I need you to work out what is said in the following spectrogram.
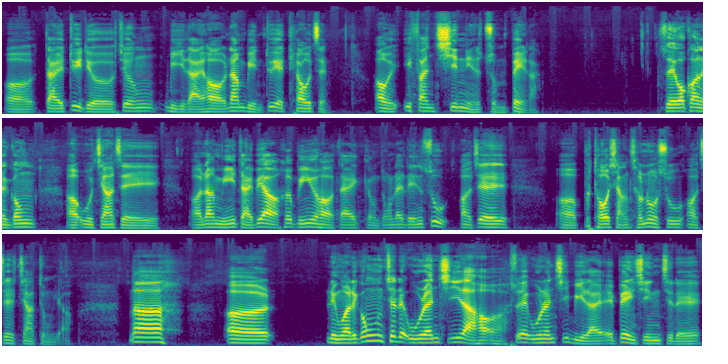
呃，大家对着这种未来吼，让面对的挑战，哦、一番心理的准备啦。所以我刚才讲，啊，有真侪啊，让民意代表和朋友吼，大家共同来联署啊，这呃不投降承诺书哦，这是真重要。那呃，另外的讲，这个无人机啦，吼，所以无人机未来会变成一个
